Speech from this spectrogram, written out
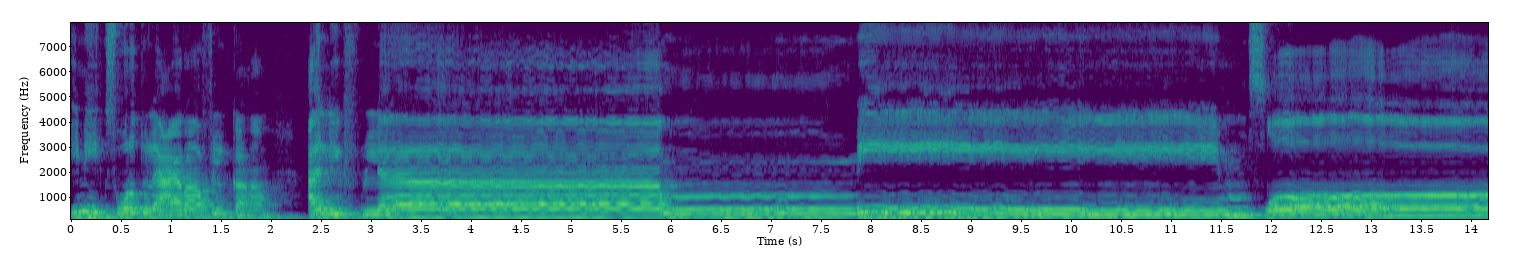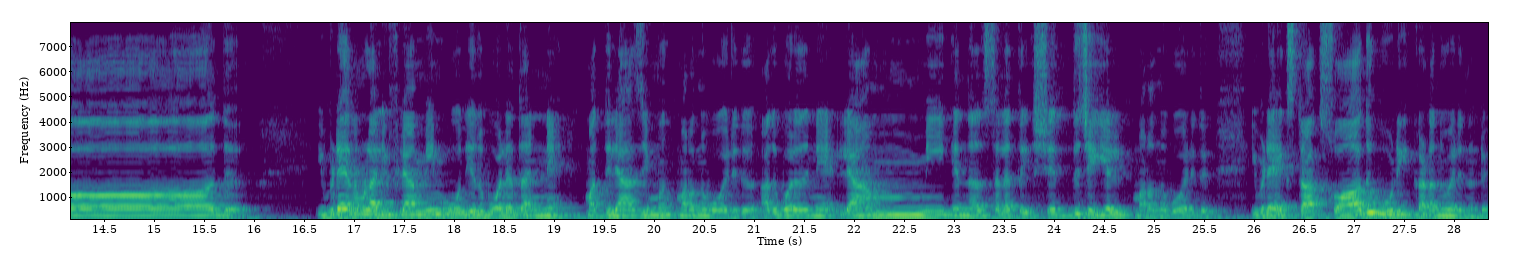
ഇനി സൂറത്തുൽ ആറാഫിൽ കാണാം. അലിഫ് ലാം മീം സ്വാദ് ഇവിടെ നമ്മൾ അലിഫ് ലാം മീം ഓതിയതുപോലെ തന്നെ മദ് ലാസിം മറന്നു പോകരുത് അതുപോലെ തന്നെ ലാമി എന്ന സ്ഥലത്ത് ഷെദ് ചെയ്യൽ മറന്നു പോകരുത് ഇവിടെ എക്സ്ട്രാ സ്വാദ് കൂടി കടന്നു വരുന്നുണ്ട്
